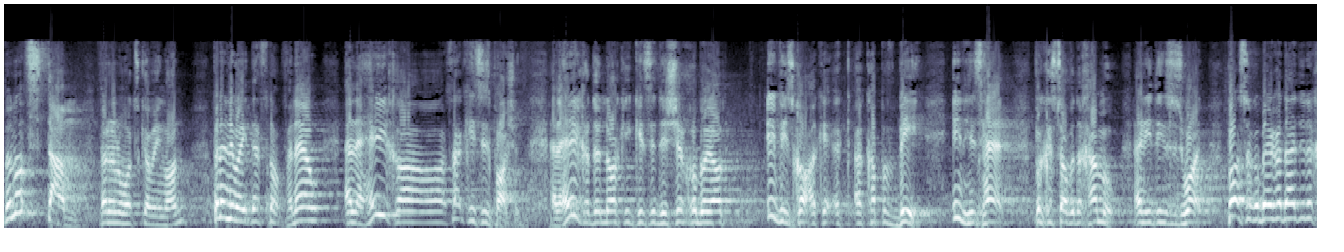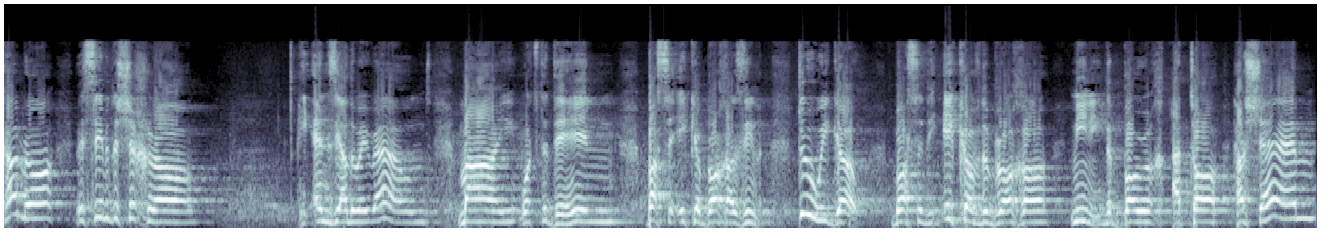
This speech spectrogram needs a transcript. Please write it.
But not stam, I don't know what's going on. But anyway, that's not for now. Elehecha, that case is partial. Elehecha, the noki kisid if he's got a, a, a, cup of beer in his hand, because of the chamu, and he thinks it's wine. He ends the other way around. My, what's the din? Basa ikka bracha zina. Do we go? Basa the ikka of the bracha, meaning the baruch atah Hashem,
